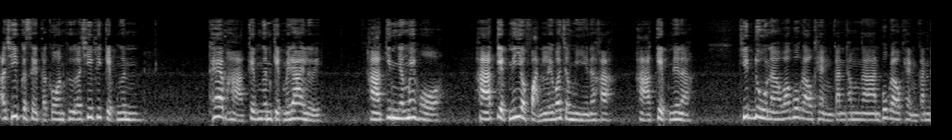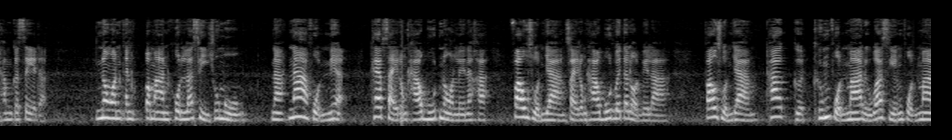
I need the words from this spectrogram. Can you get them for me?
อาชีพเกษตรกรคืออาชีพที่เก็บเงิน แทบหาเก็บเงินเก็บไม่ได้เลย หากินยังไม่พอ หาเก็บนี่อย่าฝันเลยว่าจะมีนะคะ หาเก็บเนี่ยนะคิดดูนะว่าพวกเราแข่งกันทำงาน พวกเราแข่งกันทำเกษตรอะนอนกันประมาณคนละสี่ชั่วโมงนะหน้าฝนเนี่ยแทบใส่รองเท้าบูทนอนเลยนะคะ เฝ้าสวนยางใส่รองเท้าบูทไว้ตลอดเวลา เฝ้าสวนยาง ถ้าเกิดคึ้มฝนมาหรือว่าเสียงฝนมา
